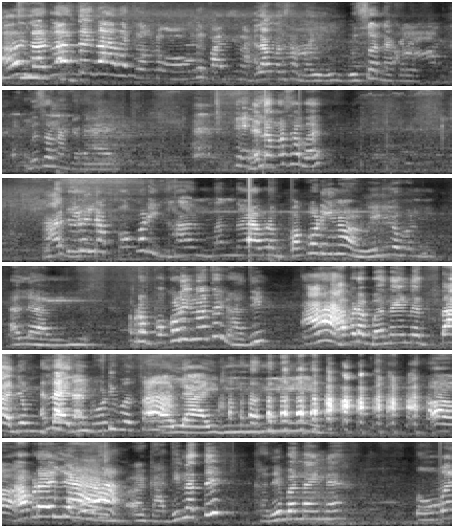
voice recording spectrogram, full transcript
હવે લડવા જ તારે કરવું. અમને પાછી વાત. એલા ભાઈ ગુસ્સો ના કરે ગુસ્સો ના કરાય. એલા મરસા ભાઈ હા એલા પકોડી ખાન મંદર આપણે પકોડી વિડિયો બન એટલે આપણે પકોડી નતી ખાધી હા. આપણે બનાવીને તાજમ અલે, તાજી. રોટી બતા. અલે આપણે એટલે ખાધી નથી? ઘરે બનાવીને ઓવે.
